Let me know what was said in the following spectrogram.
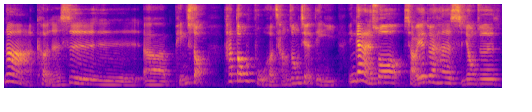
那可能是呃平手，它都符合长中计的定义。应该来说，小叶对他的使用就是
